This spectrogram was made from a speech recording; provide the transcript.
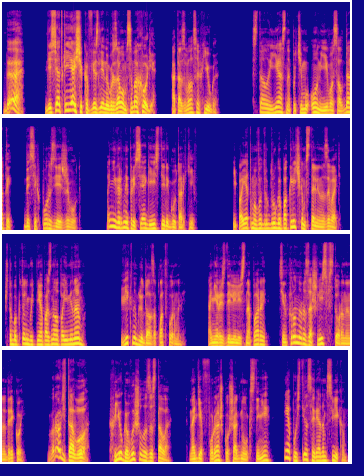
«Да, десятки ящиков везли на грузовом самоходе», — отозвался Хьюго. Стало ясно, почему он и его солдаты до сих пор здесь живут. Они верны присяге и стерегут архив. И поэтому вы друг друга по кличкам стали называть, чтобы кто-нибудь не опознал по именам? Вик наблюдал за платформами. Они разделились на пары, синхронно разошлись в стороны над рекой. «Вроде того». Хьюго вышел из-за стола. Надев фуражку, шагнул к стене и опустился рядом с Виком,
